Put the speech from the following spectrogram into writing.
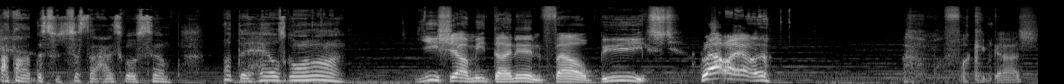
I thought this was just a high school sim. What the hell's going on? Ye shall meet thine end, foul beast. Oh my fucking gosh.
